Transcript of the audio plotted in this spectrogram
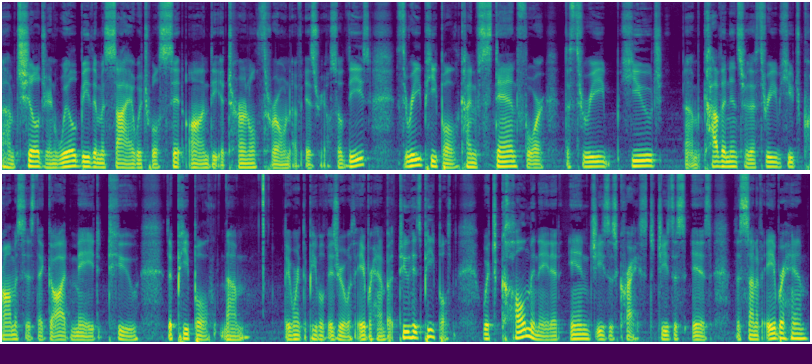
um, children will be the Messiah, which will sit on the eternal throne of Israel. So these three people kind of stand for the three huge um, covenants or the three huge promises that God made to the people. Um, they weren't the people of Israel with Abraham, but to his people, which culminated in Jesus Christ. Jesus is the son of Abraham,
